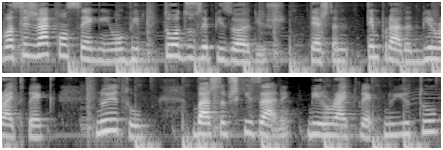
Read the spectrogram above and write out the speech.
vocês já conseguem ouvir todos os episódios desta temporada de Be Right Back no YouTube. Basta pesquisarem Be Right Back no YouTube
